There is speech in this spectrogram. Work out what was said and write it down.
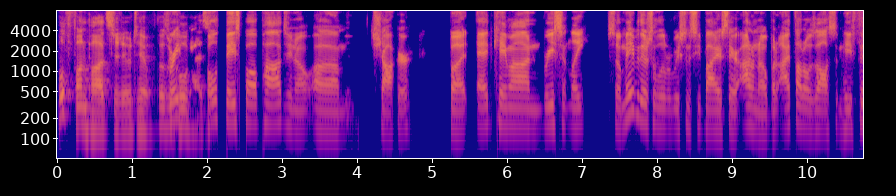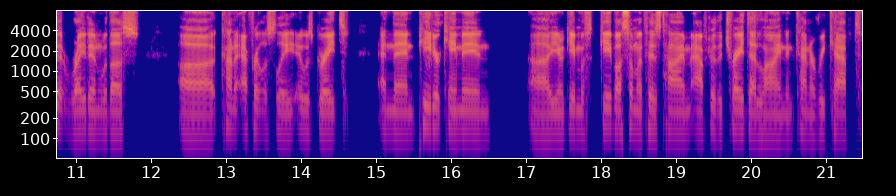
Both fun pods to do too. Those great, are cool guys. both baseball pods, you know, um, shocker. But Ed came on recently, so maybe there's a little recency bias there. I don't know, but I thought it was awesome. He fit right in with us, uh, kind of effortlessly. It was great. And then Peter came in, uh, you know, gave us gave us some of his time after the trade deadline and kind of recapped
